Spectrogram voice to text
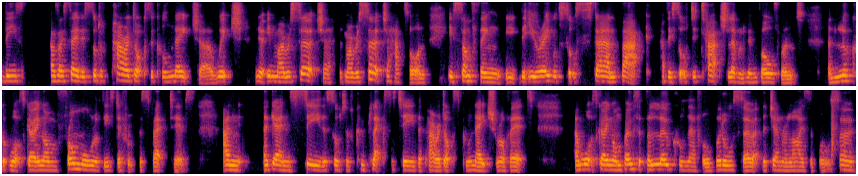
these as I say, this sort of paradoxical nature, which you know, in my researcher, with my researcher hat on, is something that you're able to sort of stand back, have this sort of detached level of involvement, and look at what's going on from all of these different perspectives, and again see the sort of complexity, the paradoxical nature of it, and what's going on both at the local level but also at the generalizable. So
